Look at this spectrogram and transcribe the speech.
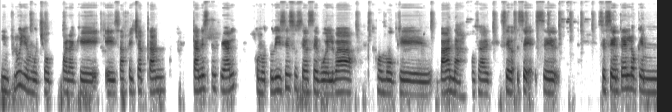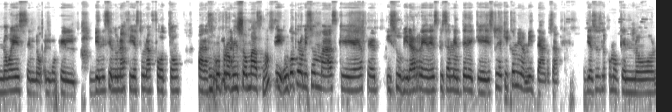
influye mucho para que esa fecha tan, tan especial como tú dices, o sea, se vuelva como que vana, o sea, se, se, se, se centra en lo que no es, en lo, que viene siendo una fiesta, una foto. Para un compromiso más, ¿no? Sí, un compromiso más que hacer y subir a redes precisamente de que estoy aquí con mi mamita, o sea, y eso es como que no,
